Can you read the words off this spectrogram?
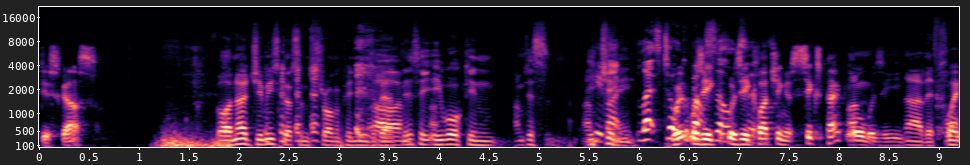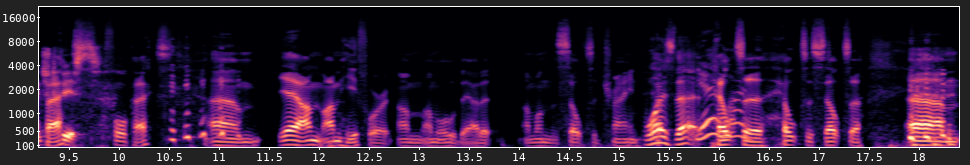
Discuss. Well, I know Jimmy's got some strong opinions about um, this. He, he, walked in. I'm just I'm Like, Let's talk was, about was he, was he clutching a six pack or um, was he no, they're four packs, fists? Four packs. um, yeah, I'm I'm here for it. I'm I'm all about it. I'm on the seltzer train. Why is that? Yeah, Heltzer, why? Heltzer Seltzer. Um,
